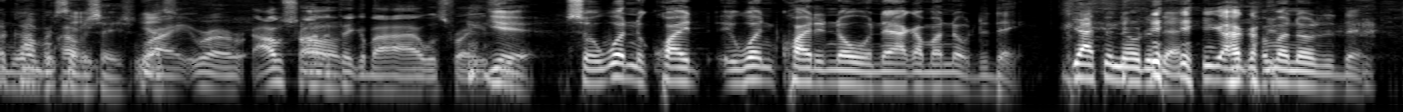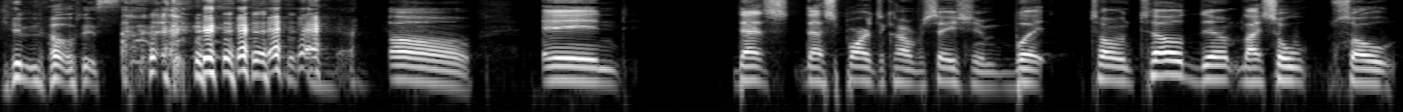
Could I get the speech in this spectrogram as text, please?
A more of conversation. conversation." Yes. Right, right. I was trying Um, to think about how I was phrased. Yeah. So it wasn't a quite it wasn't quite a no and then I got my note today. Got the note today. I got my note today. You noticed. Um and that's that sparked the conversation. But Tone, tell them like so so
